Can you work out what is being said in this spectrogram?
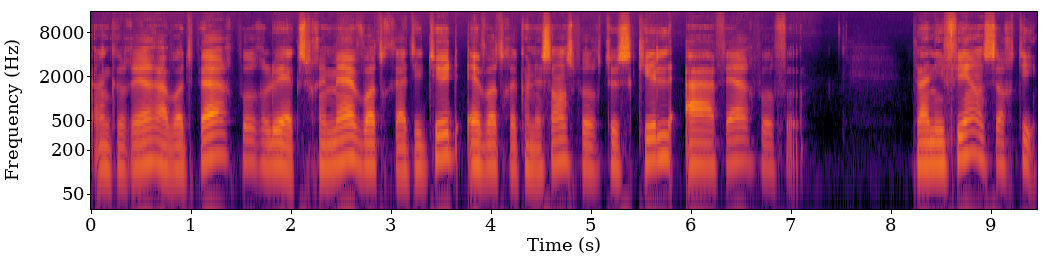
un courrier à votre père pour lui exprimer votre gratitude et votre reconnaissance pour tout ce qu'il a à faire pour vous. Planifiez une sortie.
